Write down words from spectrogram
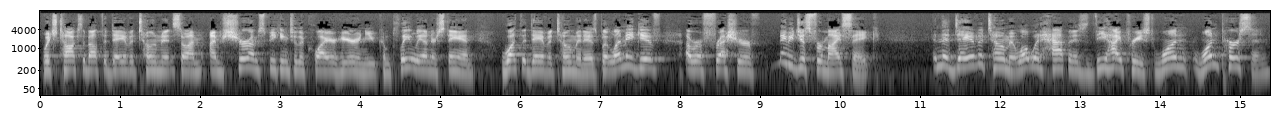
which talks about the Day of Atonement. So I'm, I'm sure I'm speaking to the choir here and you completely understand what the Day of Atonement is. But let me give a refresher, maybe just for my sake. In the Day of Atonement, what would happen is the high priest, one, one person,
